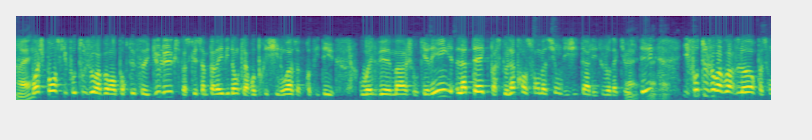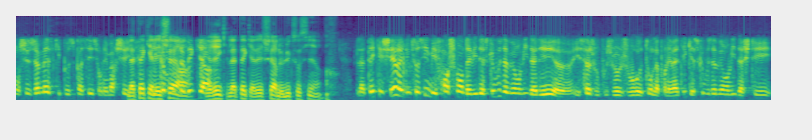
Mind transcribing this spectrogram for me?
Ouais. Moi, je pense qu'il faut toujours avoir en portefeuille du luxe parce parce que ça me paraît évident que la reprise chinoise va profiter au LVMH, au Kering, la tech parce que la transformation digitale est toujours d'actualité. Ouais, ouais, ouais. Il faut toujours avoir de l'or parce qu'on ne sait jamais ce qui peut se passer sur les marchés. La tech elle est chère, hein. Eric. La tech elle est chère, le luxe aussi. Hein. La tech est chère et le luxe aussi, mais franchement, David, est-ce que vous avez envie d'aller, euh, et ça je, vous retourne la problématique, est-ce que vous avez envie d'acheter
